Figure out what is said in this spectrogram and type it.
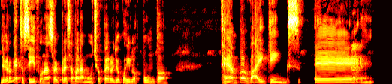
Yo creo que esto sí fue una sorpresa para muchos, pero yo cogí los puntos. Tampa Vikings. Eh,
